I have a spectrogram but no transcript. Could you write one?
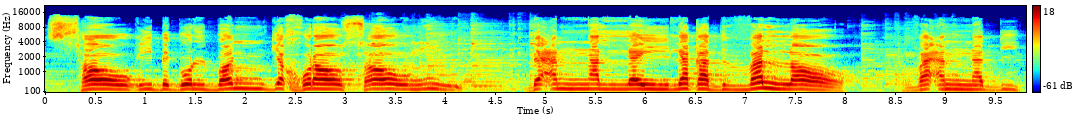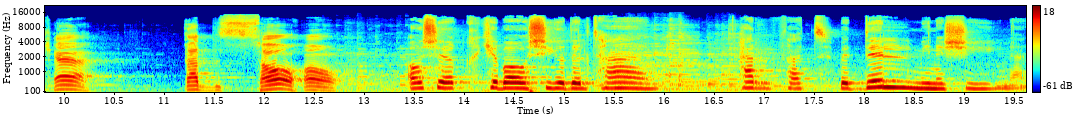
ساقی به گلبانگ خراسانی به ان اللیل قد ولا و ان الدیکه قد ساها. عاشق که باشی و دلتنگ حرفت به دل می نشیند.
